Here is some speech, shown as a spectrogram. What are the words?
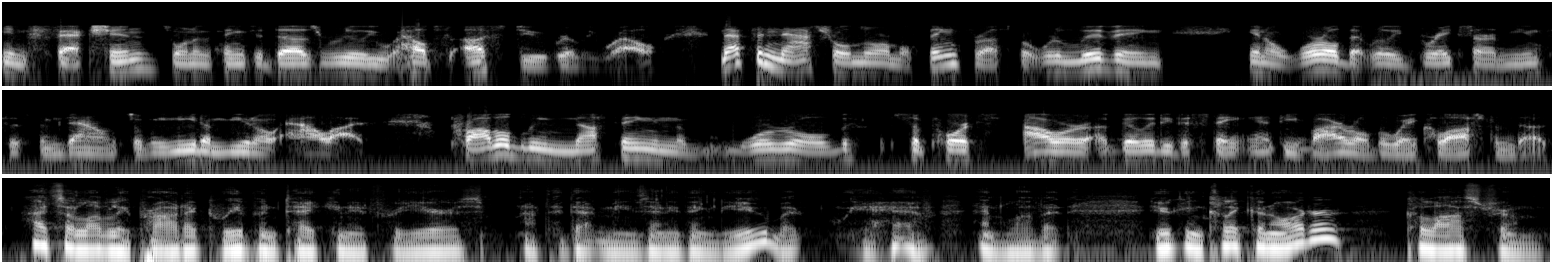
infection. It's one of the things it does really helps us do really well. That's a natural, normal thing for us, but we're living in a world that really breaks our immune system down. So we need immuno allies. Probably nothing in the world supports our ability to stay antiviral the way colostrum does. That's a lovely product. We've been taking it for years. Not that that means anything to you, but we have and love it. You can click and order colostrum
